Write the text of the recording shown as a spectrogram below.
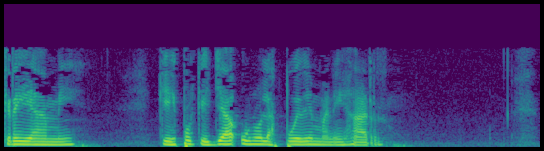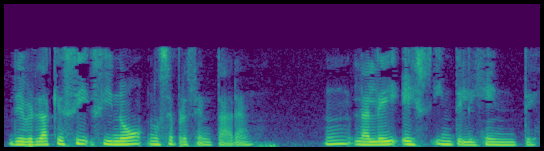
créame, que es porque ya uno las puede manejar. De verdad que sí, si no, no se presentaran. La ley es inteligente,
